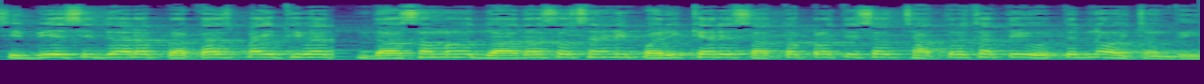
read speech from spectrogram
ସିବିଏସ୍ଇ ଦ୍ୱାରା ପ୍ରକାଶ ପାଇଥିବା ଦଶମ ଦ୍ୱାଦଶ ଶ୍ରେଣୀ ପରୀକ୍ଷାରେ ଶତ ପ୍ରତିଶତ ଛାତ୍ରଛାତ୍ରୀ ଉତ୍ତୀର୍ଣ୍ଣ ହୋଇଛନ୍ତି।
